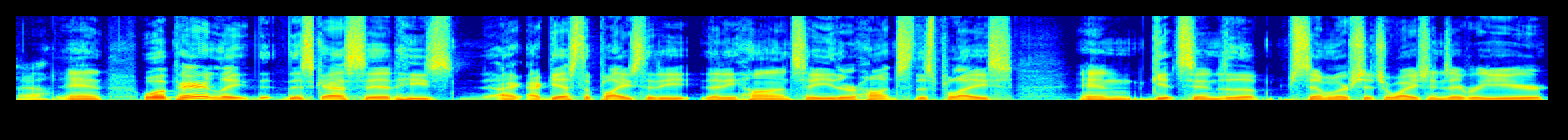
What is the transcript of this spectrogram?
yeah. And well, apparently th- this guy said he's. I, I guess the place that he that he hunts, he either hunts this place and gets into the similar situations every year,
